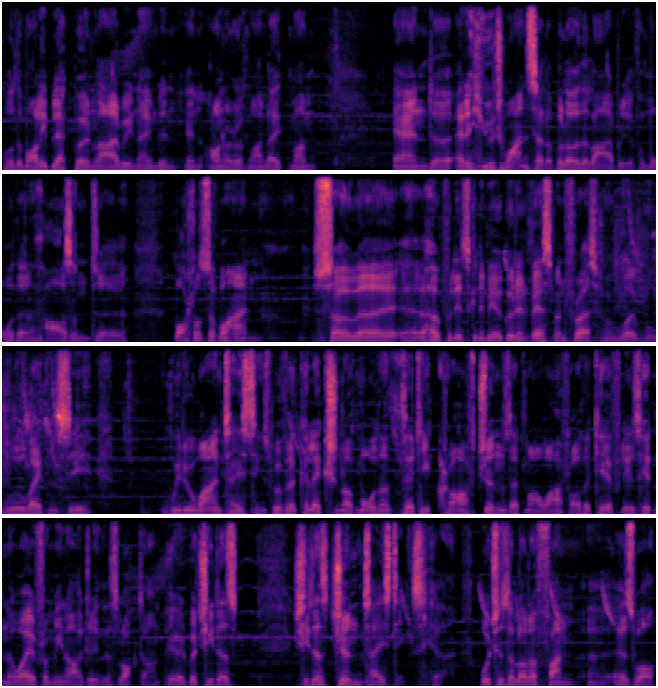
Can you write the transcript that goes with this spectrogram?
called the Molly Blackburn Library, named in, in honor of my late mum and uh, at a huge wine cellar below the library for more than a thousand uh, bottles of wine. So uh, uh hopefully it's going to be a good investment for us. We'll, we'll, wait and see. We do wine tastings with a collection of more than 30 craft gins that my wife rather carefully has hidden away from me now during this lockdown period. But she does, she does gin tastings here, which is a lot of fun uh, as well.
